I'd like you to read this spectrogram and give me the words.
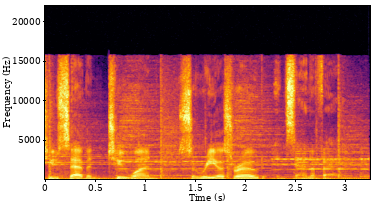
2721 Cerrillos Road in Santa Fe.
